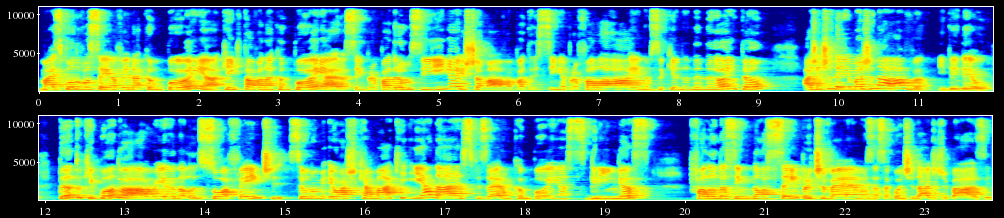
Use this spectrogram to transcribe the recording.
mas quando você ia ver na campanha, quem que estava na campanha era sempre a padrãozinha e chamava a Patricinha para falar e não sei o que, nananã. Então, a gente nem imaginava, entendeu? Tanto que quando a Rihanna lançou a Fenty, se eu, eu acho que a MAC e a NAS fizeram campanhas gringas falando assim, nós sempre tivemos essa quantidade de base,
